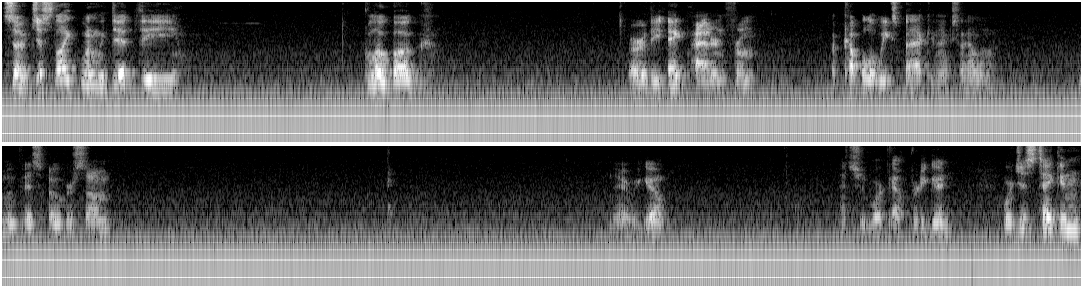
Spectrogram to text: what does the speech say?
So just like when we did the glow bug or the egg pattern from a couple of weeks back and actually I want to move this over some. There we go. That should work out pretty good. We're just taking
